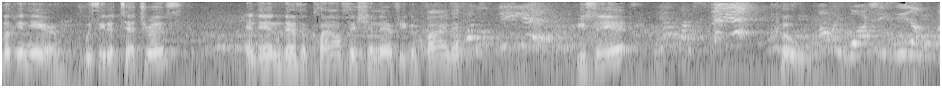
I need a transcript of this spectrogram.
look in here. We see the tetras, and then there's a clownfish in there if you can find it. I see it. You see it? Yes, I see it. Cool. Oh my gosh, I see it.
